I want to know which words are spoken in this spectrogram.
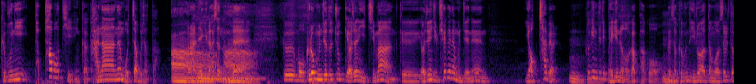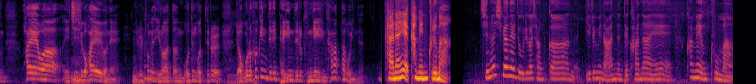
그분이 파, 버티 그러니까 가난은 못 잡으셨다. 아. 라는 얘기를 하셨는데 아. 그뭐 그런 문제도 쭉 여전히 있지만 그 여전히 지금 최근의 문제는 역차별. 음. 흑인들이 백인을 억압하고 음. 그래서 그분들이 일어났던 것을 좀 화해와 이 진실과 화해위원회를 음. 통해서 일어났던 모든 것들을 역으로 흑인들이 백인들을 굉장히 지금 탄압하고 있는 가나의 카멘 쿠르마 지난 시간에도 우리가 잠깐 이름이 나왔는데 가나의 카메 은크루마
